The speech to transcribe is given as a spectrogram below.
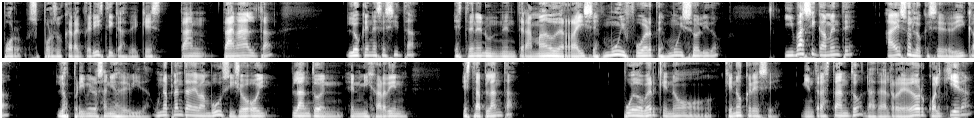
por, sus características de que es tan, tan alta, lo que necesita es tener un entramado de raíces muy fuertes, muy sólido. Y básicamente a eso es lo que se dedica los primeros años de vida. Una planta de bambú, si yo hoy planto en, mi jardín esta planta, puedo ver que no, que no crece. Mientras tanto, las de alrededor, cualquiera,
